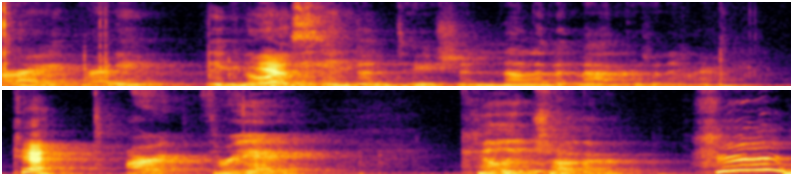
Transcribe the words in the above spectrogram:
All right, ready? Ignore Yes. the indentation. None of it matters anyway. Okay. All right, 3A. Kill each other.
